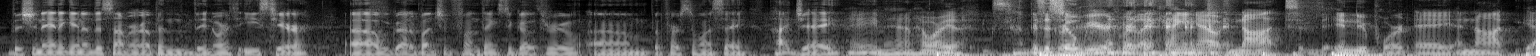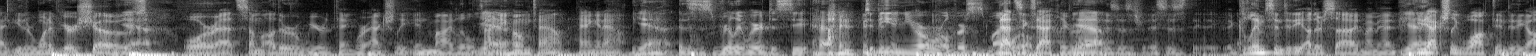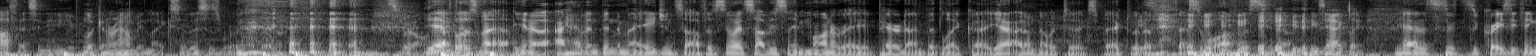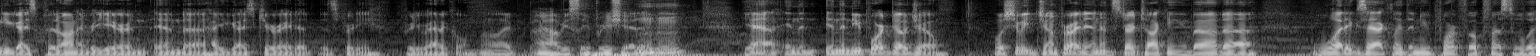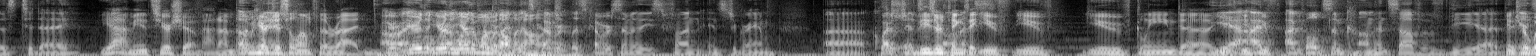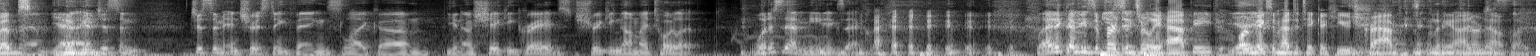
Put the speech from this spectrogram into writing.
the shenanigan of the summer up in the Northeast here. Uh, we've got a bunch of fun things to go through, um, but first I want to say hi, Jay. Hey man, how are you? This is so weird. We're like hanging out not in Newport, A, and not at either one of your shows Yeah. Or at some other weird thing. We're actually in my little tiny hometown hanging out. Yeah, this is really weird to see have to be in your world versus my That's world. exactly right. Yeah. This is this is the, a glimpse into the other side, my man. Yeah. He actually walked into the office and you're looking around, being like, "So this is where, this is where all Yeah, blows my. You know, I haven't been to my agent's office, so it's obviously in Monterey, Paradigm. But like, uh, yeah, I don't know what to expect with a festival office. You know? exactly. Yeah, it's it's a crazy thing you guys put on every year, and and uh, how you guys curate it is pretty pretty radical. Well, I, I obviously appreciate it. Mm-hmm. Yeah, in the in the Newport Dojo. Well, should we jump right in and start talking about uh, what exactly the Newport Folk Festival is today? Yeah, I mean it's your show, Matt. I'm, I'm here just along for the ride. You're, All right, you're the well, you're the, you're the one with all the let's knowledge. Cover, let's cover some of these fun Instagram uh, questions. These are and things that you've you've you've gleaned. Uh, you've, yeah, you've, I've, you've- I pulled some comments off of the, uh, the Interwebs? Instagram. Yeah, and just some just some interesting things like um, you know Shakey Graves shrieking on my toilet. What does that mean exactly? I think that means the person's really happy, Yeah, or it yeah. makes him have to take a huge crap or something. I don't know. Just like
